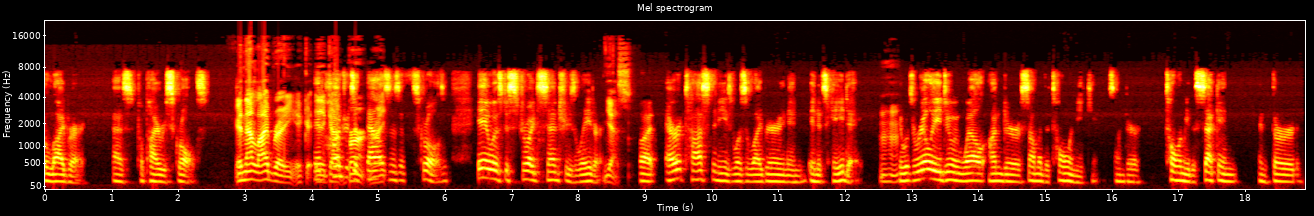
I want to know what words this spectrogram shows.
the library as papyri scrolls In that library, it, it got hundreds burnt, of thousands of scrolls. It was destroyed centuries later? Yes. but Eratosthenes was a librarian in, in its heyday. Hmm It was really doing well under some of the Ptolemy kings, under Ptolemy II and third,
